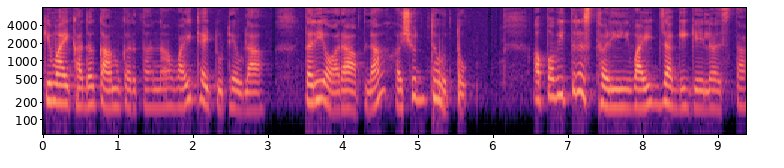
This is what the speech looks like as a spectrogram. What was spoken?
किंवा एखादं काम करताना वाईट हेतू ठेवला तरी ओरा आपला अशुद्ध होतो. अपवित्र स्थळी वाईट जागी गेलं असता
